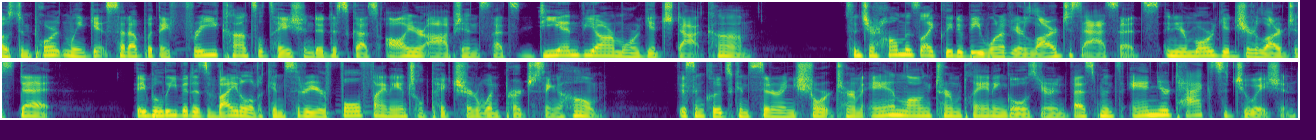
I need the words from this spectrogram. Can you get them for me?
Most importantly, get set up with a free consultation to discuss all your options. That's dnvrmortgage.com. Since your home is likely to be one of your largest assets and your mortgage your largest debt, they believe it is vital to consider your full financial picture when purchasing a home. This includes considering short term and long term planning goals, your investments, and your tax situation.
